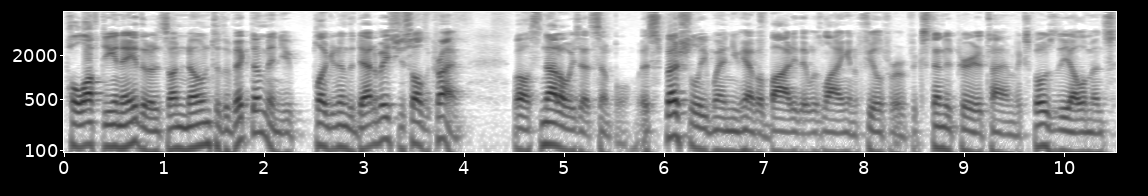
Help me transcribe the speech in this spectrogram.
pull off DNA that is unknown to the victim, and you plug it in the database, you solve the crime. Well, it's not always that simple, especially when you have a body that was lying in a field for an extended period of time, exposed to the elements,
